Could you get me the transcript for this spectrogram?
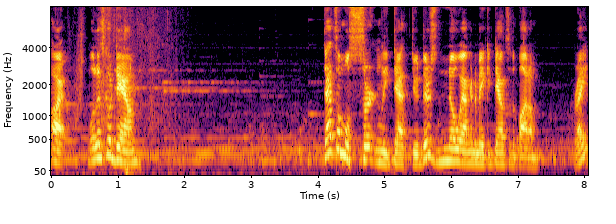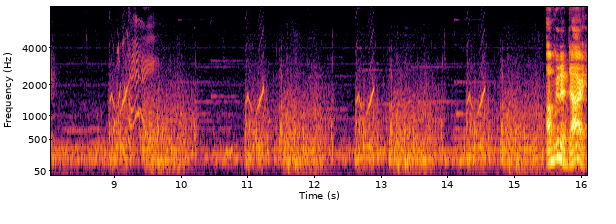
Alright, well let's go down. That's almost certainly death, dude. There's no way I'm gonna make it down to the bottom. Right? I'm gonna die.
